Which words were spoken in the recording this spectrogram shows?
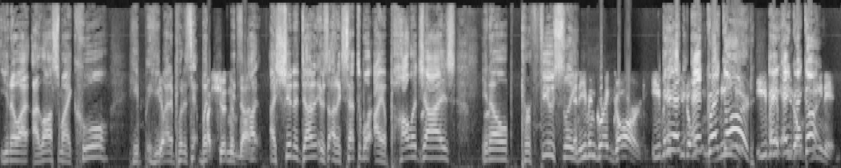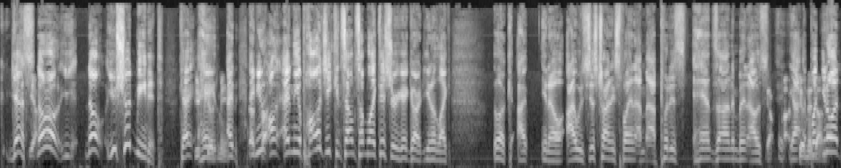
you know, I, I lost my cool. He, he Yep. might have put his hand, but I shouldn't have done I, it. I shouldn't have done it. It was unacceptable. I apologize, you know, profusely. And even Greg Gard, even if And, you don't and Greg mean Gard, it, even and, if you Greg don't Gard. mean it. Yes, Yeah. no, no, no. You should mean it. Okay, You hey, should mean it. and and you know, right. and the apology can sound something like this, you're Greg Gard. You know, like, look, I, you know, I was just trying to explain. I, I put his hands on him, and I was, Yep, yeah, but you know what?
